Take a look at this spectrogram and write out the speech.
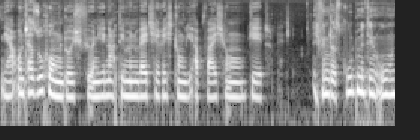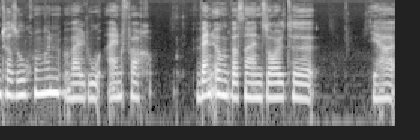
ja, Untersuchungen durchführen, je nachdem, in welche Richtung die Abweichung geht. Ich finde das gut mit den U-Untersuchungen, weil du einfach, wenn irgendwas sein sollte, ja,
